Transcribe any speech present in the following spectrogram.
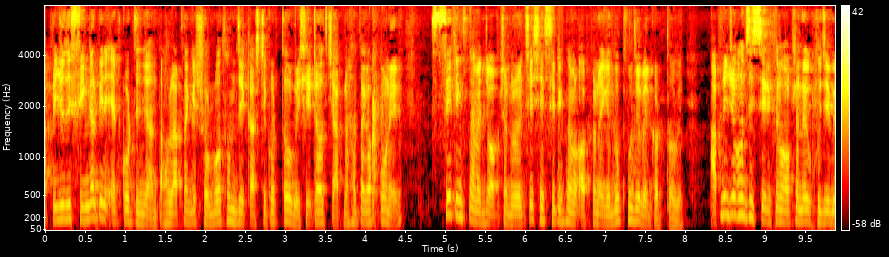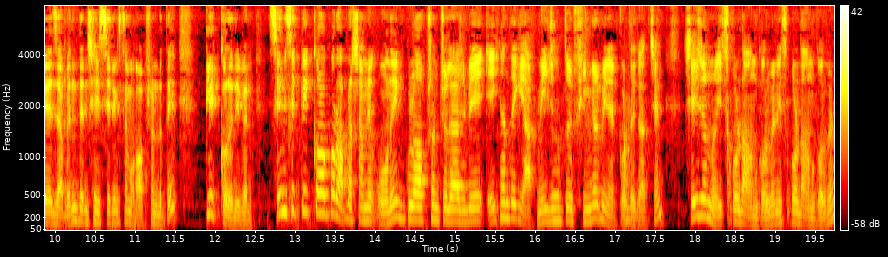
আপনি যদি ফিঙ্গারপ্রিন্ট অ্যাড করতে চান তাহলে আপনাকে সর্বপ্রথম যে কাজটি করতে হবে, সেটা হচ্ছে আপনার হাতে থাকা ফোনের সেটিংস নামের যে অপশন রয়েছে, সেই সেটিংস নামের অপশনটা কিন্তু খুঁজে বের করতে হবে। আপনি যখন সেই সেটিংস নামের অপশনটাকে খুঁজে পেয়ে যাবেন দেন সেই সেটিংস নামের অপশনটাতে ক্লিক করে দিবেন। সেটিংসে ক্লিক করার পর আপনার সামনে অনেকগুলো অপশন চলে আসবে। এইখান থেকে আপনি যেহেতু ফিঙ্গারপ্রিন্ট অ্যাড করতে যাচ্ছেন, সেই জন্য স্ক্রল ডাউন করবেন স্ক্রল ডাউন করবেন।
